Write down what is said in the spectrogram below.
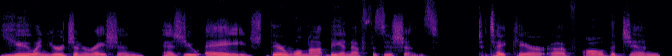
you and your generation as you age. There will not be enough physicians to take care of all the Gen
